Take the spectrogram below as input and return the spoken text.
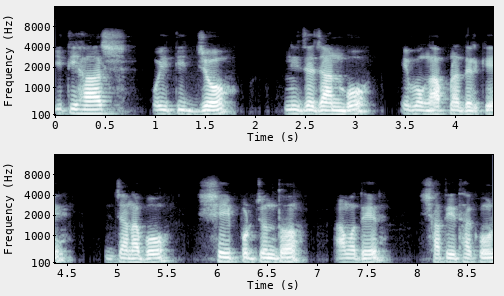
ইতিহাস, ঐতিহ্য নিজে জানব এবং আপনাদেরকে জানাব। সেই পর্যন্ত আমাদের সাথেই থাকুন।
